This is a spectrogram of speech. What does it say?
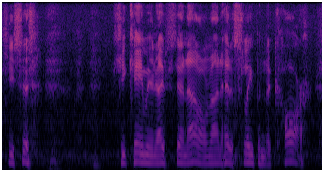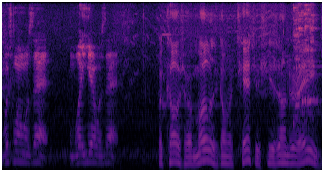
She said she came in after staying out all night and had to sleep in the car Which one was that? What year was that? because her mother's going to catch her. She's underage.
